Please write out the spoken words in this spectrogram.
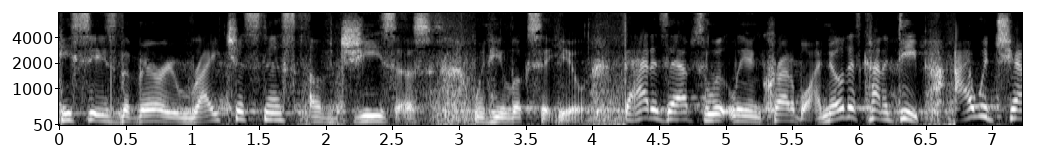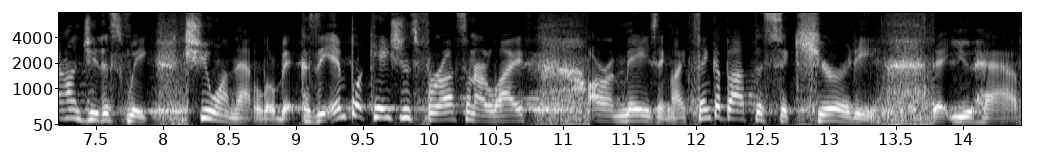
He sees the very righteousness of Jesus when He looks at you. That is absolutely incredible. I know that's kind of deep. I would challenge you this week, chew on that a little bit, because the implications for us in our life are amazing. Like, think about the security that you have,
